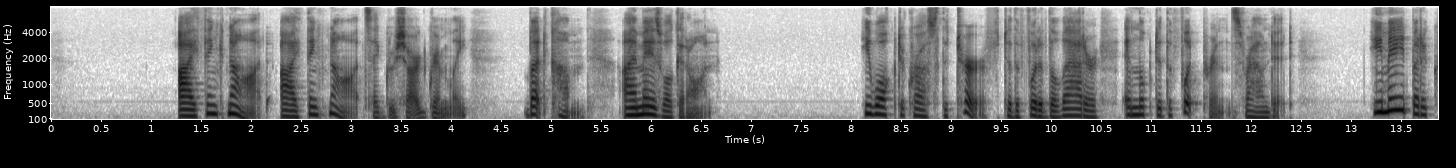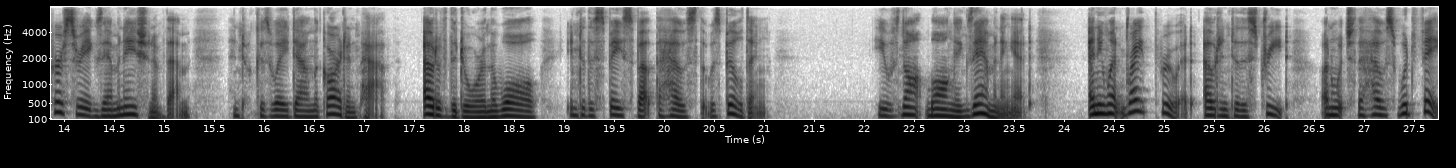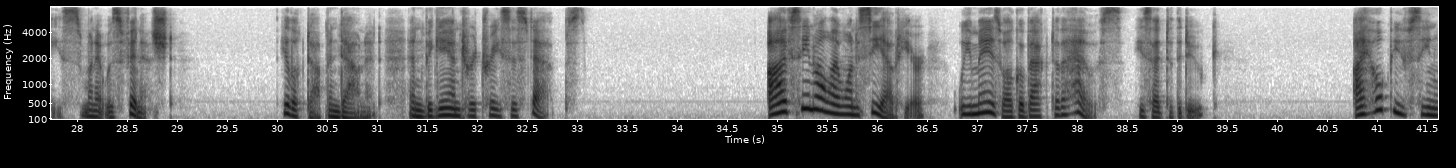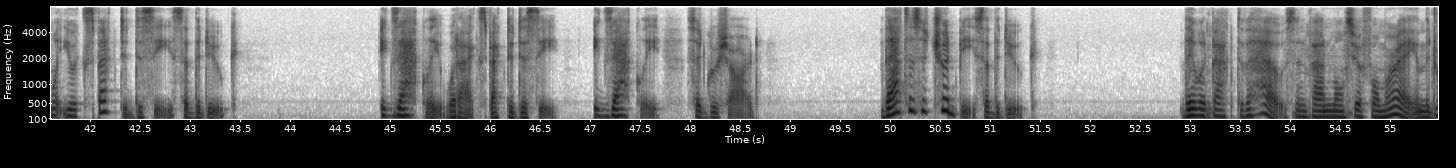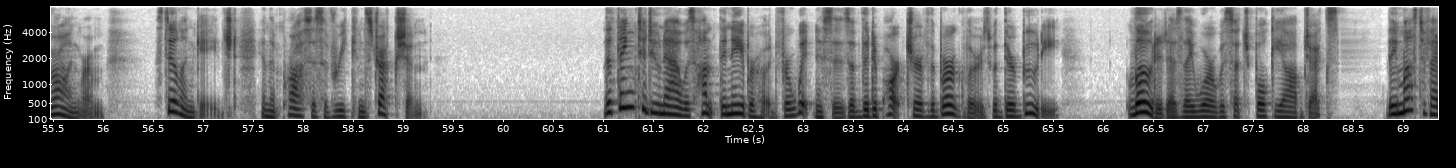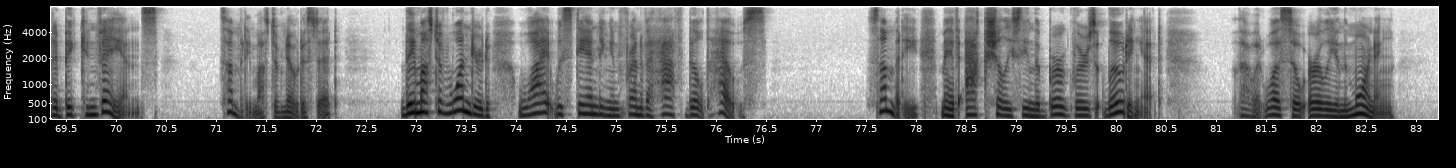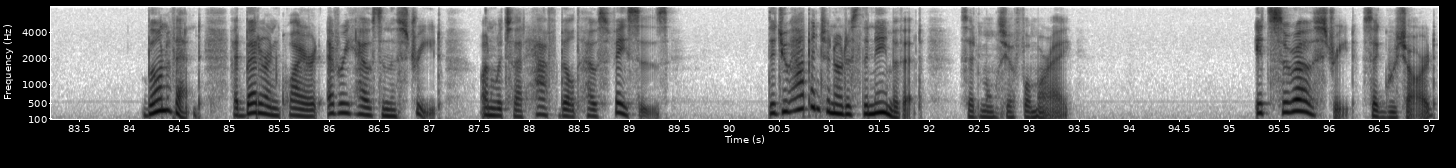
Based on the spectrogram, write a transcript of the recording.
I think not, I think not, said Guerchard grimly. But come, I may as well get on. He walked across the turf to the foot of the ladder and looked at the footprints round it. He made but a cursory examination of them, and took his way down the garden path, out of the door in the wall, into the space about the house that was building. He was not long examining it, and he went right through it out into the street on which the house would face when it was finished. He looked up and down it, and began to retrace his steps. I've seen all I want to see out here. We may as well go back to the house, he said to the Duke. I hope you've seen what you expected to see, said the Duke. Exactly what I expected to see. Exactly, said Guerchard. That's as it should be, said the Duke. They went back to the house and found Monsieur Formery in the drawing room, still engaged in the process of reconstruction. The thing to do now was hunt the neighborhood for witnesses of the departure of the burglars with their booty. Loaded as they were with such bulky objects, they must have had a big conveyance. Somebody must have noticed it. They must have wondered why it was standing in front of a half built house. Somebody may have actually seen the burglars loading it, though it was so early in the morning. Bonavent had better inquire at every house in the street on which that half built house faces. Did you happen to notice the name of it? said Monsieur Formery. It's Sorreau Street, said Guerchard.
